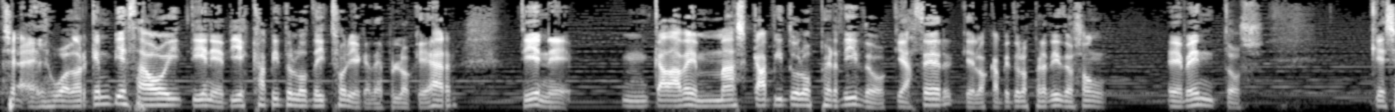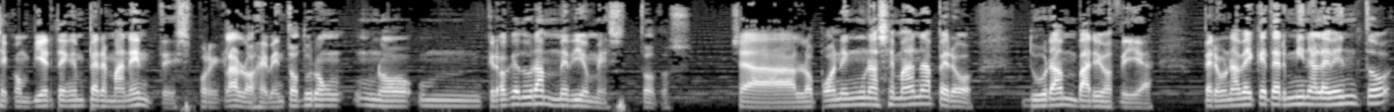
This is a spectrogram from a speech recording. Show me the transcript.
O sea, el jugador que empieza hoy tiene 10 capítulos de historia que desbloquear, tiene mm, cada vez más capítulos perdidos que hacer, que los capítulos perdidos son eventos que se convierten en permanentes, porque claro, los eventos duran uno, un, creo que duran medio mes todos. O sea, lo ponen una semana, pero duran varios días. Pero una vez que termina el evento,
